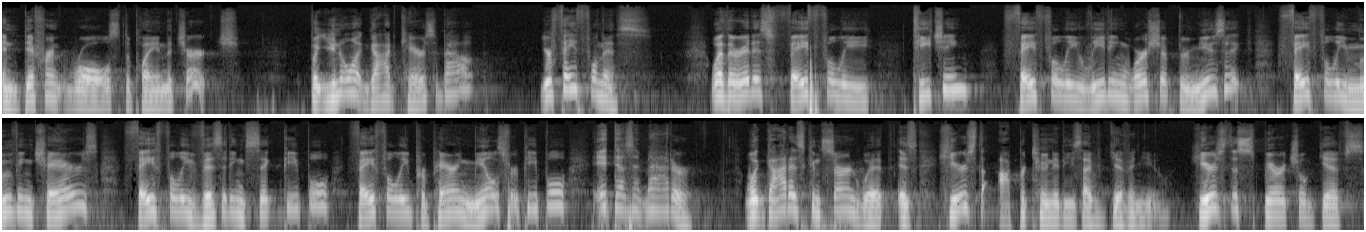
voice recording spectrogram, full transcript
and different roles to play in the church. But you know what God cares about? Your faithfulness. Whether it is faithfully teaching, faithfully leading worship through music, faithfully moving chairs, faithfully visiting sick people, faithfully preparing meals for people, it doesn't matter. What God is concerned with is here's the opportunities I've given you, here's the spiritual gifts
